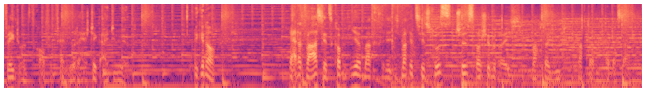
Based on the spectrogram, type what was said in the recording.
Verlinkt uns drauf und fertig oder Hashtag iTunes. Genau. Ja, das war's jetzt. Komm hier, mach, ich mach jetzt hier Schluss. Tschüss, war schön mit euch. Macht euch gut. Macht euch. Tschüss.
